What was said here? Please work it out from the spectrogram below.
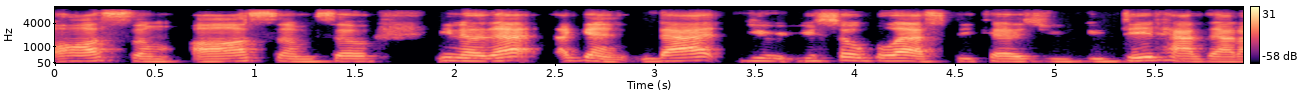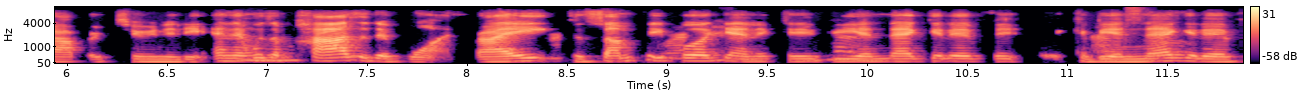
awesome awesome so you know that again that you you're so blessed because you you did have that opportunity and it was a mm-hmm. positive one right because some people again it could be a negative it, it can be Absolutely. a negative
